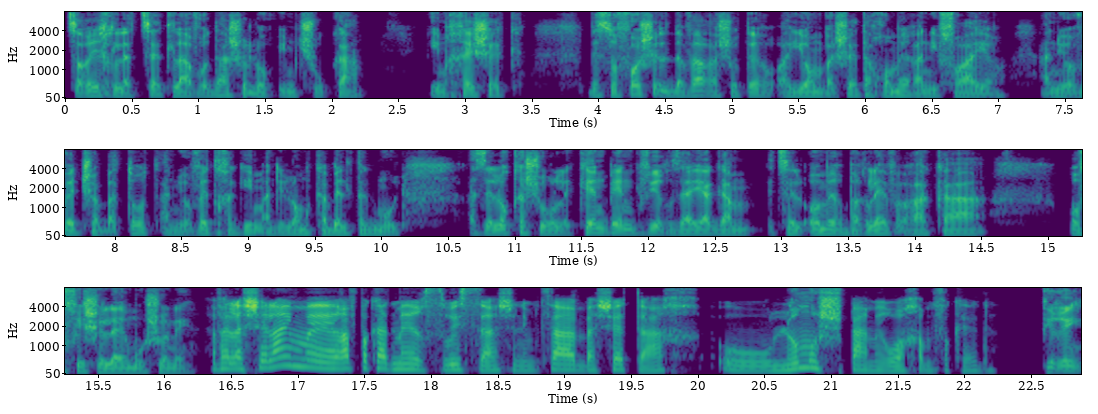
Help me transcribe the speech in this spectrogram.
צריך לצאת לעבודה שלו עם תשוקה, עם חשק. בסופו של דבר, השוטר היום בשטח אומר, אני פראייר, אני עובד שבתות, אני עובד חגים, אני לא מקבל תגמול. אז זה לא קשור לכן בן גביר, זה היה גם אצל עומר בר-לב, רק האופי שלהם הוא שונה. אבל השאלה אם אה, רב פקד מאיר סוויסה, שנמצא בשטח, הוא לא מושפע מרוח המפקד. תראי,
